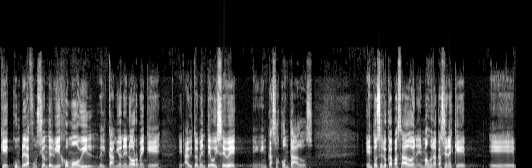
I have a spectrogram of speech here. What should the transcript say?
que cumple la función del viejo móvil, del camión enorme que eh, habitualmente hoy se ve en, casos contados. Entonces lo que ha pasado en, más de una ocasión es que eh,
